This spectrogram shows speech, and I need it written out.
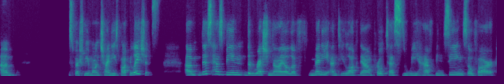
um, especially among Chinese populations. Um, this has been the rationale of many anti-lockdown protests we have been seeing so far,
